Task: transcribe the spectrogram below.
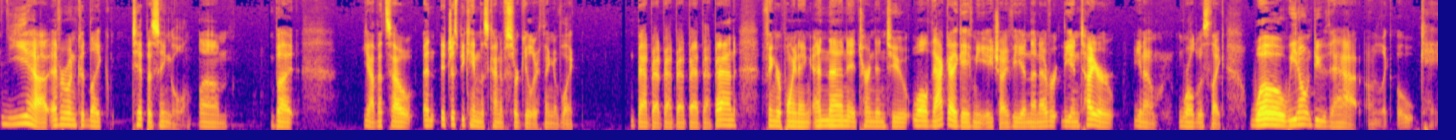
Yeah, everyone could like tip a single. Um but yeah, that's how and it just became this kind of circular thing of like bad bad bad bad bad bad bad finger pointing and then it turned into well that guy gave me HIV and then ever the entire, you know, world was like, "Whoa, we don't do that." I was like, "Okay."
